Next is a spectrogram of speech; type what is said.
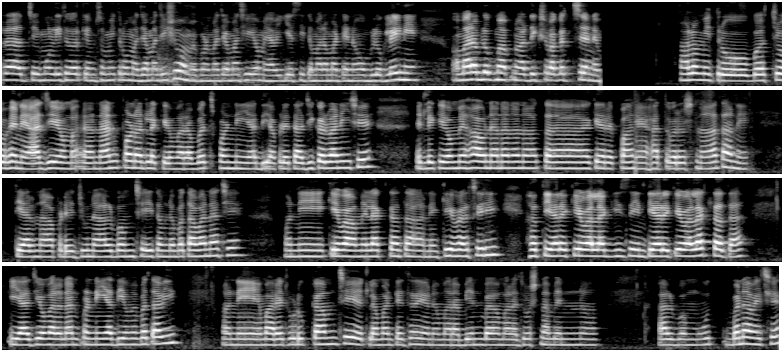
જય મુરલીધર, કેમ છો મિત્રો? મજામાં જઈશું અમે પણ મજામાં છીએ. અમે આવી ગયા છીએ તમારા માટે નવો બ્લોગ લઈને. અમારા બ્લોગમાં આપનું હાર્દિક સ્વાગત છે ને. હાલો મિત્રો, બસ જો હે ને, આજે અમારા નાનપણ એટલે કે અમારા બચપણની યાદી આપણે તાજી કરવાની છે. એટલે કે અમે હાવ નાના નાના હતા, ક્યારે પાંચ સાત વર્ષના હતા ને, ત્યારના આપણે જૂના આલ્બમ છે એ તમને બતાવવાના છે. અને કેવા અમે લાગતા હતા અને કેવા છે અત્યારે કેવા લાગી છે ત્યારે કેવા લાગતા હતા. એ આજે અમારા નાનપણની યાદી અમે બતાવી. અને મારે થોડુંક કામ છે એટલા માટે થઈ અને અમારા બેનબા અમારા જોશનાબેન આલ્બમ બનાવે છે.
